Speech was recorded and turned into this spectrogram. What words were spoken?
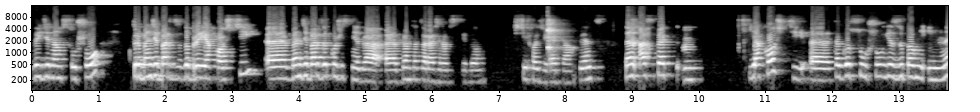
wyjdzie nam suszu, który będzie bardzo dobrej jakości, e, będzie bardzo korzystnie dla e, plantatora zielowskiego, jeśli chodzi o to. Więc ten aspekt mm, jakości e, tego suszu jest zupełnie inny,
